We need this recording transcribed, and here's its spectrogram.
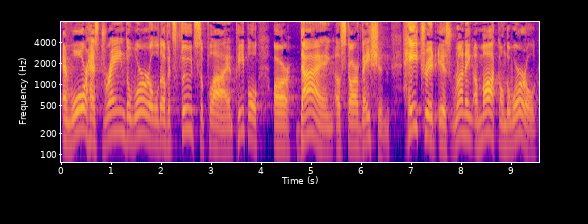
And war has drained the world of its food supply, and people are dying of starvation. Hatred is running amok on the world.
